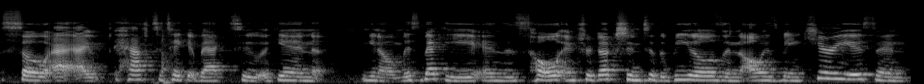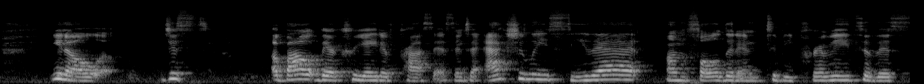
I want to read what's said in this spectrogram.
so I, I, have to take it back to again you know, Miss Becky and this whole introduction to the Beatles and always being curious and, you know, just about their creative process and to actually see that unfolded and to be privy to this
